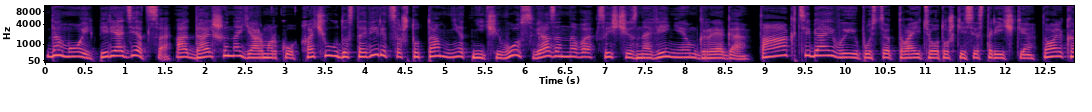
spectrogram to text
Домой, переодеться, а дальше на ярмарку. Хочу удостовериться, что там нет ничего, связанного с исчезновением Грега. Так тебя и выпустят твои тетушки-сестрички. Только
